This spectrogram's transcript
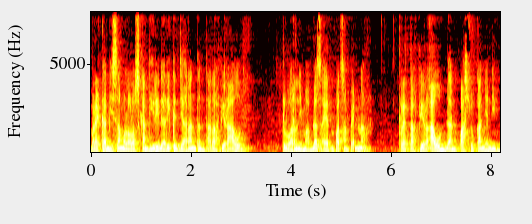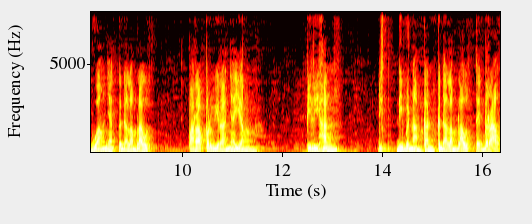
mereka bisa meloloskan diri dari kejaran tentara Firaun. Keluaran 15 ayat 4 sampai 6. Kereta Firaun dan pasukannya dibuangnya ke dalam laut. Para perwiranya yang pilihan dibenamkan ke dalam laut Teberau.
